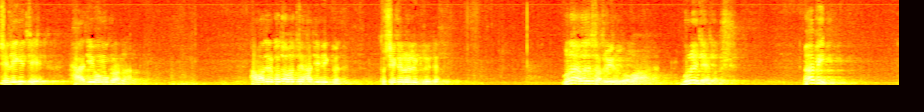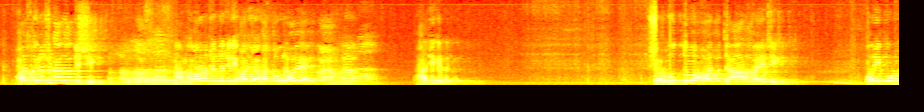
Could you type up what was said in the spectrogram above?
সে লিখেছে হাজি অমুক রানা আমাদের কথা হচ্ছে হাজি লিখবে না তো সেখানে লিখলো এটা। মনে হয় আমাদের হলো ভুলে যায় মানুষ। হজ করেছ কার উদ্দেশ্যে? নাম কামানোর জন্য যদি হজ হয়, হজ কবুল হবে? হাজিকে লাগে সর্বোত্তম হজ যার হয়েছে পরিপূর্ণ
